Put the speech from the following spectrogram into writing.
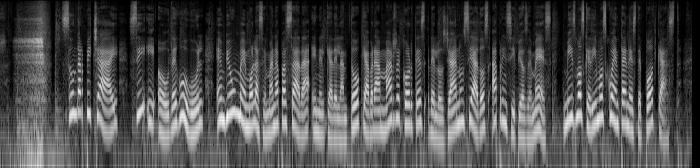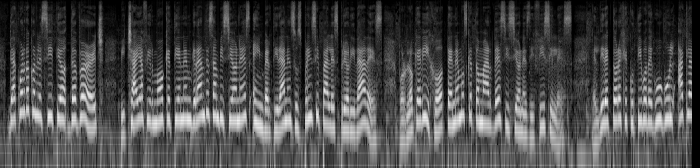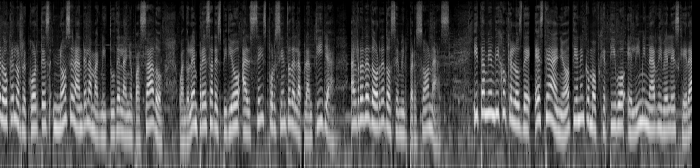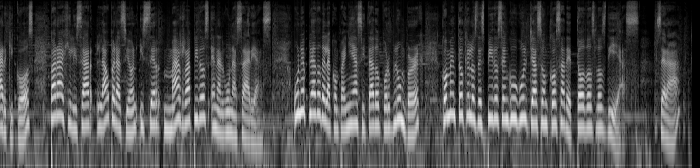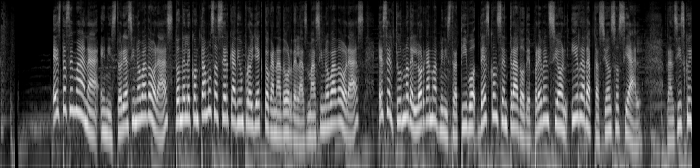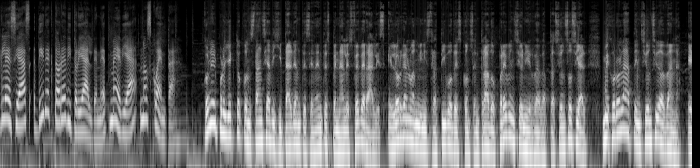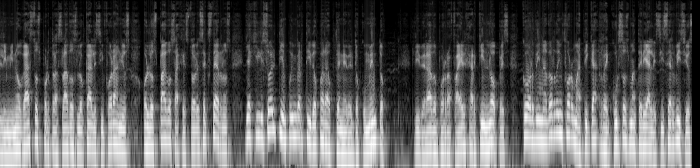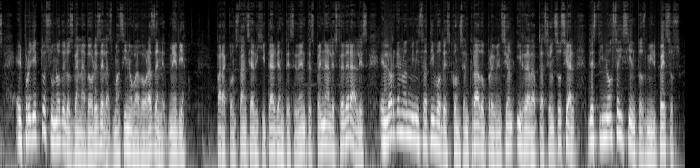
Sundar Pichai, CEO de Google, envió un memo la semana pasada en el que adelantó que habrá más recortes de los ya anunciados a principios de mes, mismos que dimos cuenta en este podcast. De acuerdo con el sitio The Verge, Pichai afirmó que tienen grandes ambiciones e invertirán en sus principales prioridades, por lo que dijo, tenemos que tomar decisiones difíciles. El director ejecutivo de Google aclaró que los recortes no serán de la magnitud del año pasado, cuando la empresa despidió al 6% de la plantilla, alrededor de 12.000 personas. Y también dijo que los de este año tienen como objetivo eliminar niveles jerárquicos para agilizar la operación y ser más rápidos en áreas. Un empleado de la compañía citado por Bloomberg comentó que los despidos en Google ya son cosa de todos los días. ¿Será? Esta semana, en Historias Innovadoras, donde le contamos acerca de un proyecto ganador de las más innovadoras, es el turno del órgano administrativo desconcentrado de prevención y readaptación social. Francisco Iglesias, director editorial de NetMedia, nos cuenta. Con el proyecto Constancia Digital de Antecedentes Penales Federales, el órgano administrativo desconcentrado Prevención y Readaptación Social mejoró la atención ciudadana, eliminó gastos por traslados locales y foráneos o los pagos a gestores externos y agilizó el tiempo invertido para obtener el documento. Liderado por Rafael Jarquín López, coordinador de informática, recursos materiales y servicios, el proyecto es uno de los ganadores de las más innovadoras de NetMedia. Para constancia digital de antecedentes penales federales, el órgano administrativo desconcentrado Prevención y Readaptación Social destinó 600 mil pesos.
